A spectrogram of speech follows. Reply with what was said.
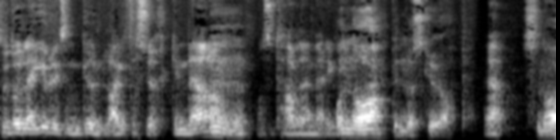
Så da legger du liksom grunnlaget for styrken der, da, mm. og så tar du den med deg Og nå begynner du å skru opp. Ja. Så nå,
